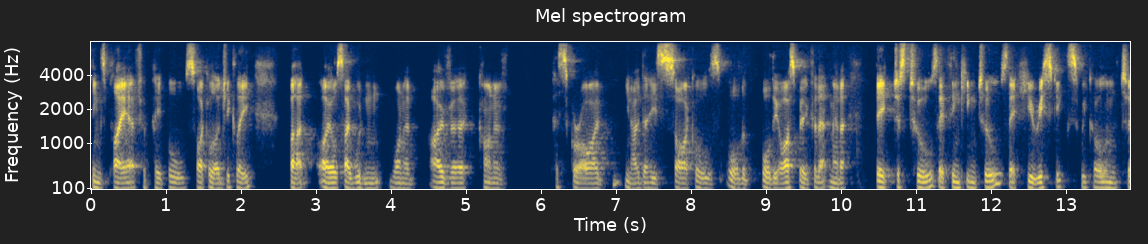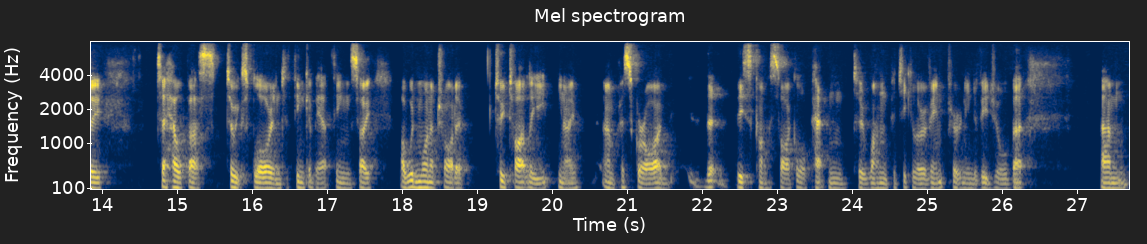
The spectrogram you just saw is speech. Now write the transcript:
things play out for people psychologically. But i also wouldn't want to over kind of prescribe you know these cycles or the or the iceberg for that matter. They're just tools they're thinking tools they're heuristics we call them to to help us to explore and to think about things. So I wouldn't want to try to too tightly, you know, um, prescribe that this kind of cycle or pattern to one particular event for an individual. But um,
